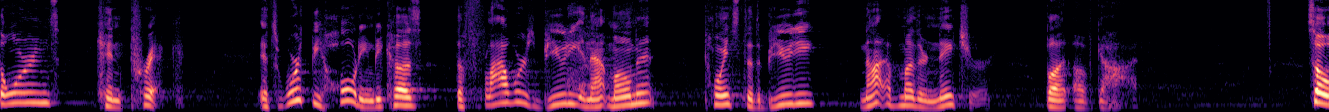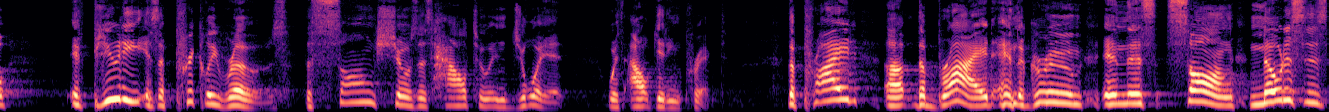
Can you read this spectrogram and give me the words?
thorns can prick. It's worth beholding because the flower's beauty in that moment points to the beauty not of Mother Nature, but of God. So, if beauty is a prickly rose, the song shows us how to enjoy it without getting pricked. The pride uh, the bride and the groom in this song notices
